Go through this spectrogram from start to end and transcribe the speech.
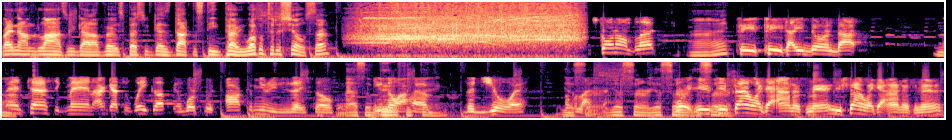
Right now on the lines, we got our very special guest, Dr. Steve Perry. Welcome to the show, sir. What's going on, blood? All right. Peace, peace. How you doing, Doc? No, Fantastic, man. I got to wake up and work with our community today, so that's a you know I have thing. the joy Yes, of sir. lifetime. Yes, sir. Yes, sir. Well, yes, you, sir. you sound like an honest man. You sound like an honest man.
